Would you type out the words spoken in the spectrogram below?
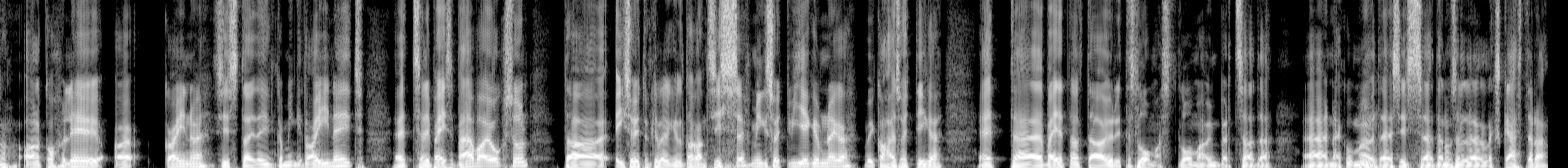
noh, alkoholi kaine, siis ta ei teinud ka mingeid aineid, et see oli päise päeva jooksul ta ei sõitnud kellelegi tagant sisse mingi sott viiekümnega või kahe sotiga. et äh, väidetavalt ta üritas loomast looma ümbert saada äh, nagu mööda mm. ja siis äh, tänu sellele läks käest ära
